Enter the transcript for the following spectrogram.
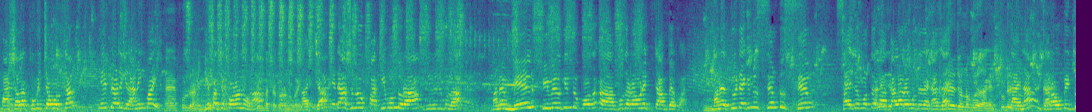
মার্শাল্লাহ খুবই চমৎকার। এই পেয়ারটা কি রানিং ভাই? হ্যাঁ ফুল রানিং ডিম পাশে করানো না? ডিম বাচ্চা করানো ভাই। আচ্ছা এটা আসলে পাখি বন্ধুরা জিনিসগুলা মানে মেল ফিমেল কিন্তু বোঝা- বোঝাটা অনেক টাফ ব্যাপার। মানে দুইটা কিন্তু সেম টু সেম সাইজের মধ্যে বা কালারের মধ্যে দেখা যায়। জন্য পুরো দেখেন তাই না? যারা অভিজ্ঞ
